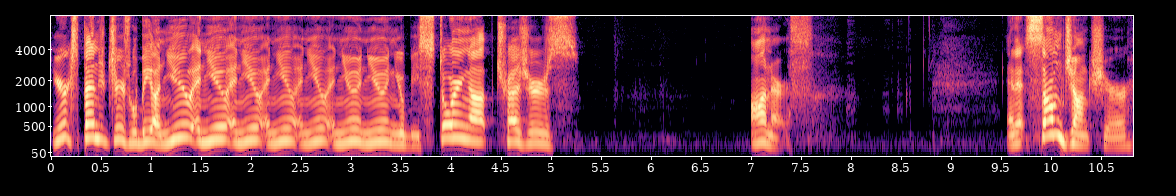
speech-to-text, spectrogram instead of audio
your expenditures will be on you and you and you and you and you and you and you, and you'll be storing up treasures on earth. And at some juncture,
